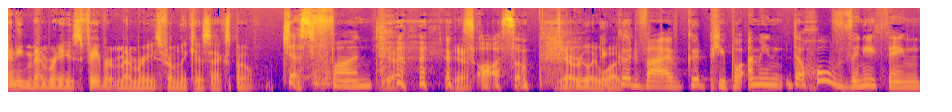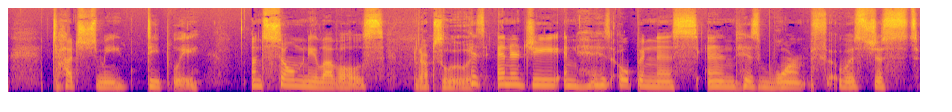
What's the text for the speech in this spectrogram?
Any memories, favorite memories from the Kiss Expo? Just fun. Yeah. it's Yeah. awesome. Yeah, it really was. Good vibe, good people. I mean, the whole Vinny thing touched me deeply on so many levels. Absolutely. His energy and his openness and his warmth was just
